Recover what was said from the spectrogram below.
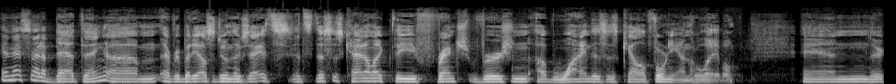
And that's not a bad thing. Um, everybody else is doing the exact. It's, it's this is kind of like the French version of wine. This is California on the label and there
